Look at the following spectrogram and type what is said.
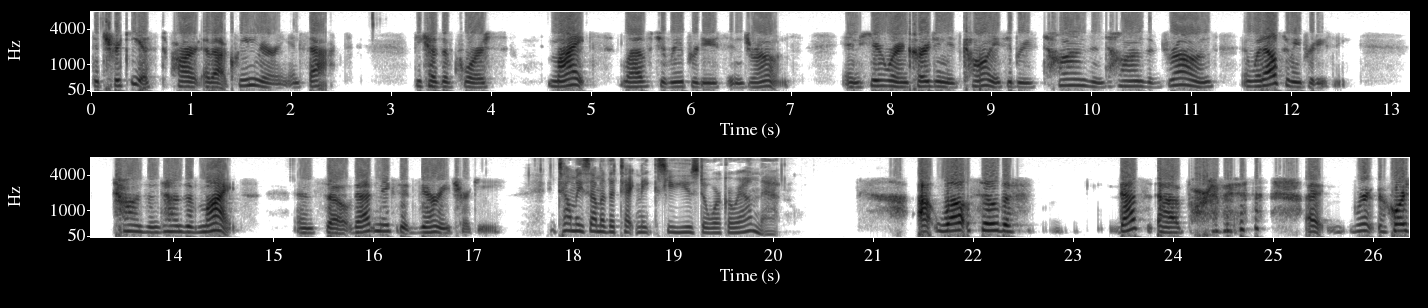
the trickiest part about queen rearing, in fact, because of course mites love to reproduce in drones. And here we're encouraging these colonies to produce tons and tons of drones. And what else are we producing? Tons and tons of mites. And so that makes it very tricky. Tell me some of the techniques you use to work around that. Uh, well, so the that's uh, part of it. uh, we're, of course,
